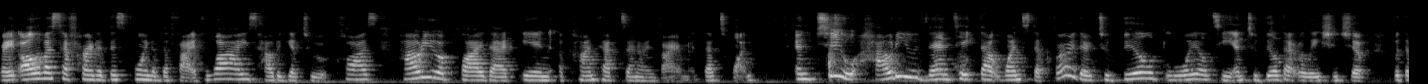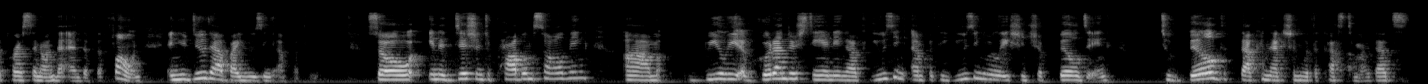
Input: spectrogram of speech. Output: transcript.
right? All of us have heard at this point of the five whys, how to get to a cause. How do you apply that in a contact center environment? That's one. And two, how do you then take that one step further to build loyalty and to build that relationship with the person on the end of the phone? And you do that by using empathy. So in addition to problem solving, um, really a good understanding of using empathy, using relationship building to build that connection with the customer. That's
